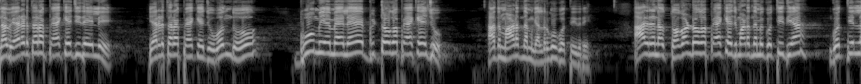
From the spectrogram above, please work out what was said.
ನಾವು ಎರಡು ಥರ ಪ್ಯಾಕೇಜ್ ಇದೆ ಇಲ್ಲಿ. ಎರಡು ಥರ ಪ್ಯಾಕೇಜು ಒಂದು ಭೂಮಿಯ ಮೇಲೆ ಬಿಟ್ಟೋಗೋ ಪ್ಯಾಕೇಜು ಅದು ಮಾಡೋದು ನಮಗೆಲ್ರಿಗೂ ಗೊತ್ತಿದ್ರಿ. ಆದರೆ ನಾವು ತೊಗೊಂಡೋಗೋ ಪ್ಯಾಕೇಜ್ ಮಾಡೋದು ನಮಗೆ ಗೊತ್ತಿದೆಯಾ? ಗೊತ್ತಿಲ್ಲ.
